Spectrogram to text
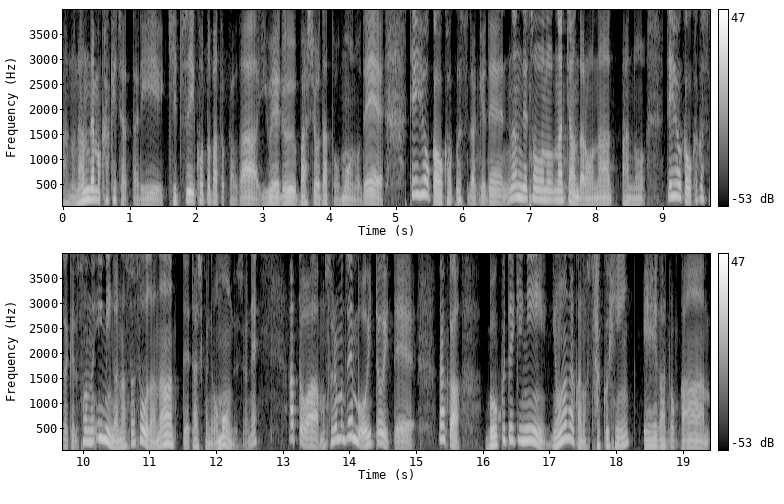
あの何でもかけちゃったりきつい言葉とかが言える場所だと思うので低評価を隠すだけでなんでそうなっちゃうんだろうなあの低評価を隠すだけでそんな意味がなさそうだなって確かに思うんですよね。あとはもうそれも全部置いておいてなんか僕的に世の中の作品映画とか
